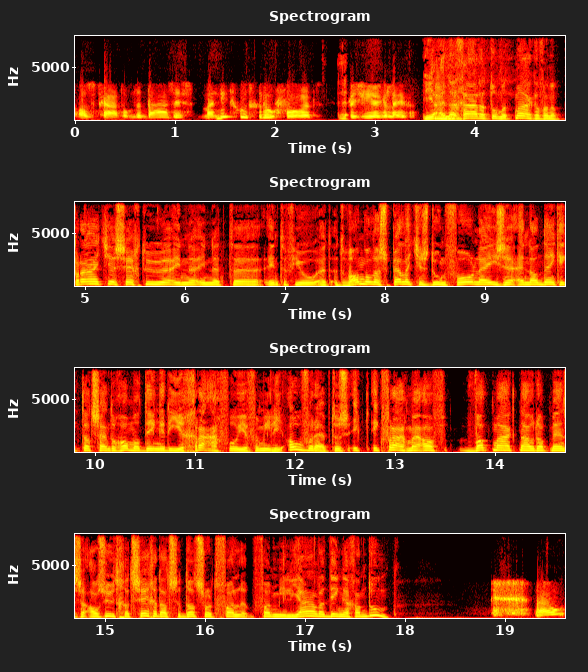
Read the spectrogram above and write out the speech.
als het gaat om de basis, maar niet goed genoeg voor het plezierige leven. Ja, en dan gaat het om het maken van een praatje, zegt u in, in het uh, interview. Het, het, wandelen, spelletjes doen, voorlezen. En dan denk ik, dat zijn toch allemaal dingen die je graag voor je familie over hebt. Dus ik, ik vraag mij af, wat maakt nou dat mensen, als u het gaat zeggen... dat ze dat soort familiale dingen gaan doen? Nou,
